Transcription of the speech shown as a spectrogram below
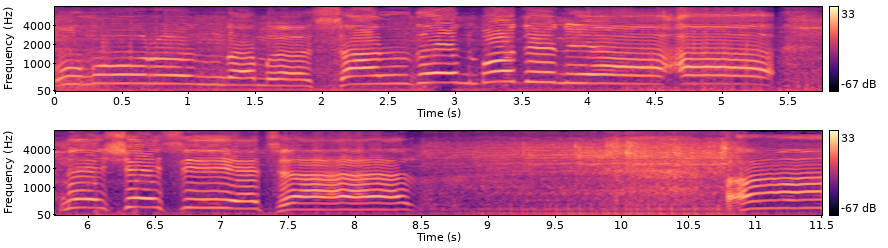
umurunda mı sandın bu dünya? Ah neşesi yeter. Ah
